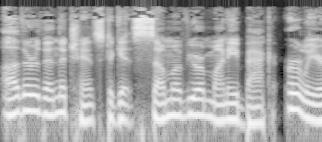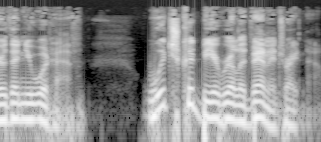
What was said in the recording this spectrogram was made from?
other than the chance to get some of your money back earlier than you would have, which could be a real advantage right now.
